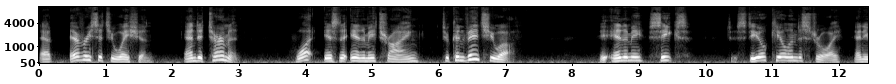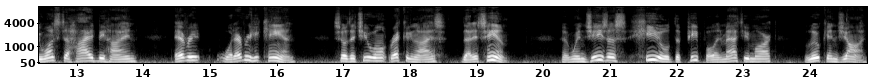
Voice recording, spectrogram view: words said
at every situation and determine what is the enemy trying to convince you of? The enemy seeks to steal, kill, and destroy, and he wants to hide behind every whatever he can so that you won't recognize that it's him. And when Jesus healed the people in Matthew, Mark, Luke, and John,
